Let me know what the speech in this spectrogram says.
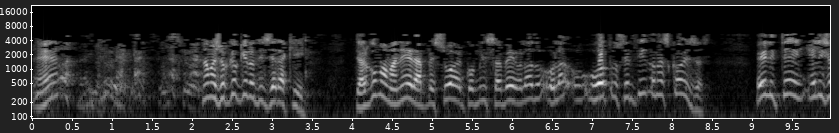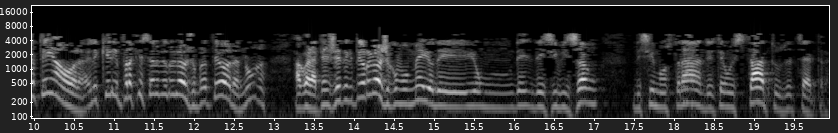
É? Não, mas o que eu quero dizer aqui? De alguma maneira a pessoa começa a ver o, lado, o, lado, o outro sentido nas coisas. Ele tem, ele já tem a hora. Ele quer, para que serve o relógio? Para ter hora. Não? Agora, tem gente que tem o relógio como meio de, um, de, de exibição, de se mostrar, de ter um status, etc.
